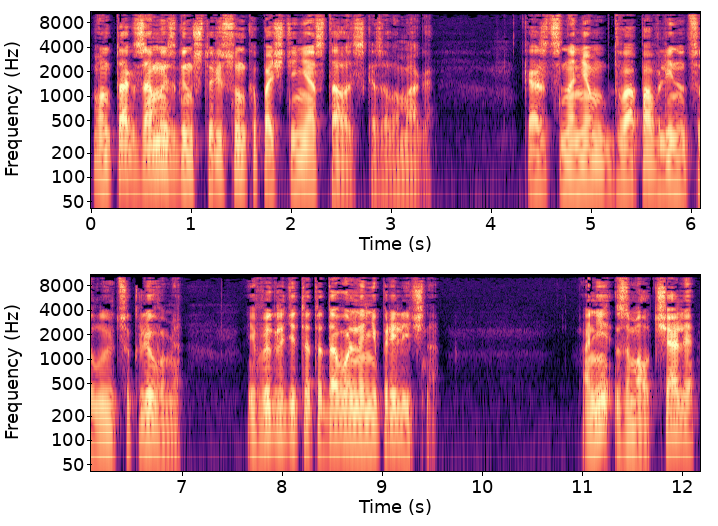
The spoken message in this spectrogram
«Он так замызган, что рисунка почти не осталось», — сказала мага. Кажется, на нем два павлина целуются клювами, и выглядит это довольно неприлично. Они замолчали,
